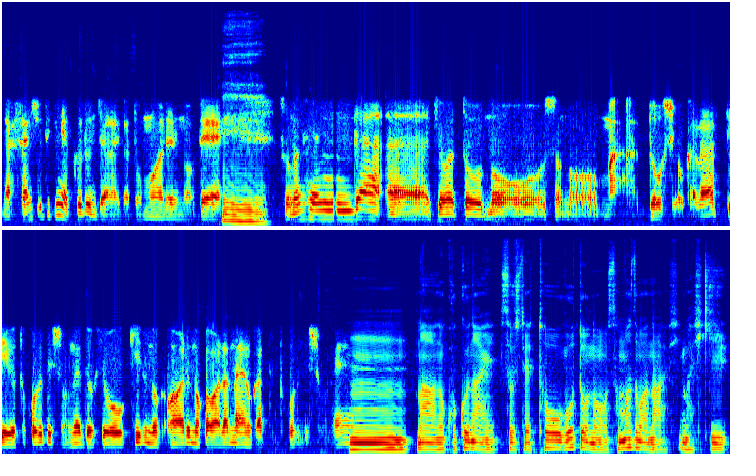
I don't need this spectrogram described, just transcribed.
が最終的には来るんじゃないかと思われるので、えー、その辺が共和党のその、まあ、どうしようかなっていうところでしょうね、土俵を切るのか、割るのか割らないのかってところでしょうね。うん。まあ、あの国内、そして党ごとのさまざまな引き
